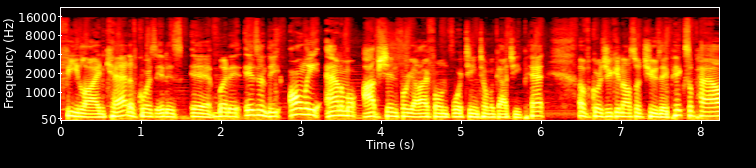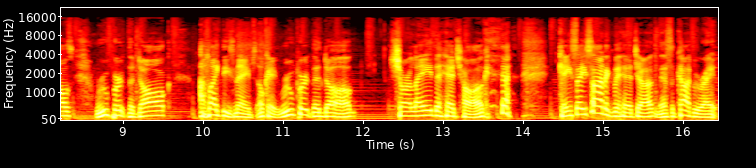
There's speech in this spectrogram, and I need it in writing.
feline cat. Of course, it is, uh, but it isn't the only animal option for your iPhone 14 Tamagotchi pet. Of course, you can also choose a Pixel Pals, Rupert the dog. I like these names. Okay, Rupert the dog, Charley the hedgehog. Can't say Sonic the Hedgehog. That's a copyright.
